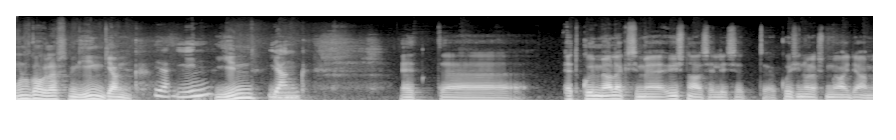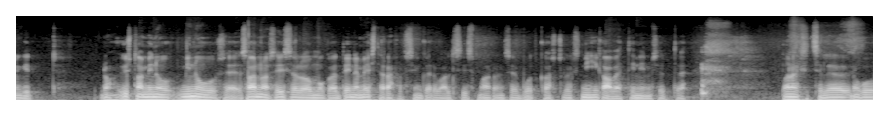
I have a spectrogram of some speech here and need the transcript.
mul on kogu aeg lapsed mingi yin-yang. jah, yin. Yin, yang, yang et, äh, et kui me oleksime üsna sellised, kui siin oleks, ma ei tea, mingid noh, üsna minu, minu see sarnase iseloomuga teine meesterahvas siin kõrval, siis ma arvan, see podcast oleks nii igav, et inimesed paneksid selle nagu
